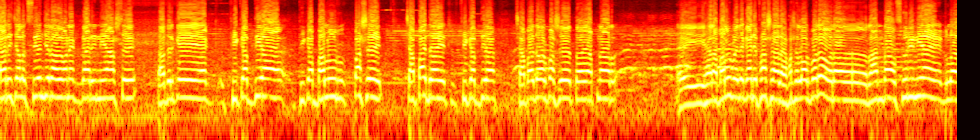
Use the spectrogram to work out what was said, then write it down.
গাড়ি চালক সিএনজিরা অনেক গাড়ি নিয়ে আসে, তাদেরকে এক পিক আপ দিয়া পিক আপ বালুর পাশে চাপায় দেয় পিক আপ দিয়া চাপায় দেওয়ার পাশে তো আপনার এই হেরা বালুর মধ্যে গাড়ি ফাঁসা হয় ফাঁসা হওয়ার পরে ওরা রান্দা ছুরি নিয়ে এগুলা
